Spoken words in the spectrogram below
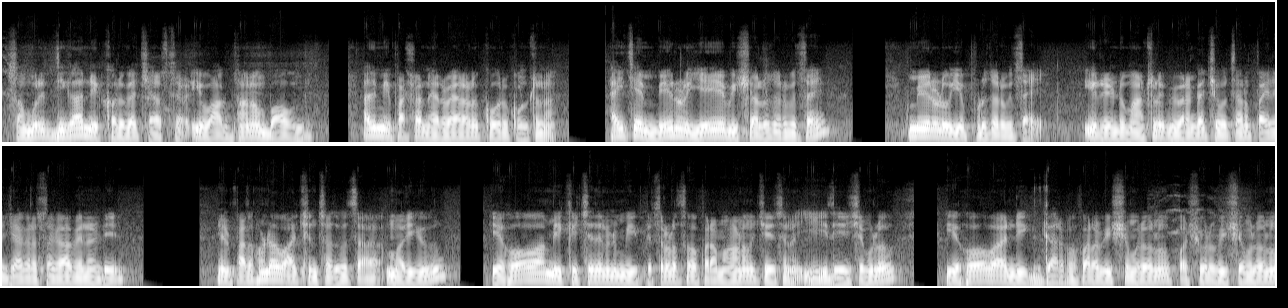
సమృద్ధిగా నీకు కలుగ చేస్తాడు. ఈ వాగ్దానం బాగుంది. అది మీ పట్ల నెరవేరాలని కోరుకుంటున్నా. అయితే మేలులు ఏ ఏ విషయాలు జరుగుతాయి? మేలులు ఎప్పుడు దొరుకుతాయి ఈ రెండు మాటలు వివరంగా చెబుతాను. పైన జాగ్రత్తగా వినండి. నేను పదకొండవ వాక్యం చదువుతా. మరియు యహోవా మీకు ఇచ్చేదనని మీ పితరులతో ప్రమాణం చేసిన ఈ దేశంలో యహోవా నీ గర్భఫల విషయంలోను పశువుల విషయంలోను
